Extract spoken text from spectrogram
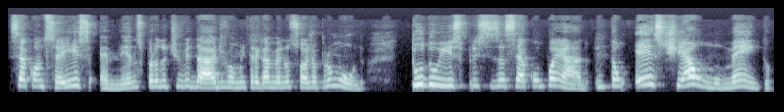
Se acontecer isso, é menos produtividade, vamos entregar menos soja para o mundo. Tudo isso precisa ser acompanhado. Então, este é um momento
